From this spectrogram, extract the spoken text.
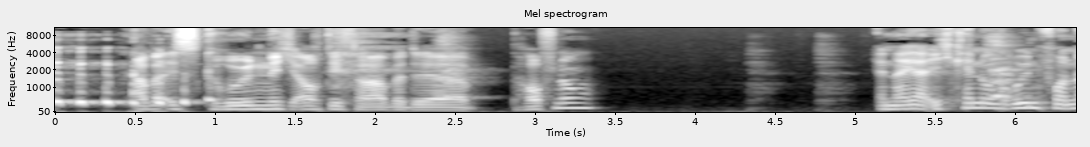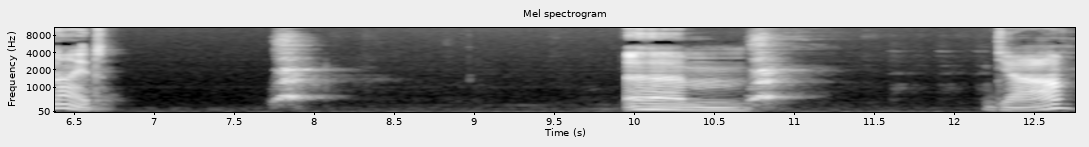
aber ist Grün nicht auch die Farbe der Hoffnung? Naja, ich kenne nur Grün vor Neid. Ähm, ja.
